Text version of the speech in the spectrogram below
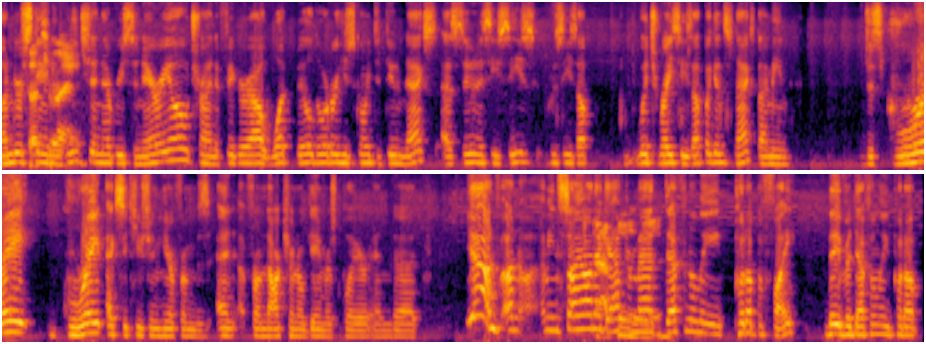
understanding right. each and every scenario, trying to figure out what build order he's going to do next as soon as he sees who he's up, which race he's up against next. I mean, just great, great execution here from and from Nocturnal Gamers player, and uh, yeah, I mean, Psionic Absolutely. Aftermath definitely put up a fight. They've definitely put up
